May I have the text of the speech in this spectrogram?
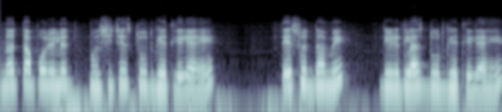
न तापवलेले म्हशीचेच दूध घेतलेले आहे. ते सुद्धा मी दीड ग्लास दूध घेतलेले आहे.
